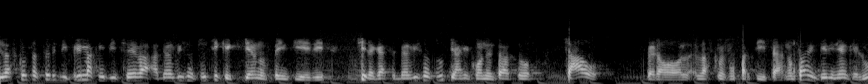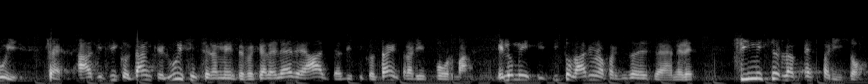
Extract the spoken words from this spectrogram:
L'ascoltatore di prima che diceva abbiamo visto tutti che Chia non sta in piedi. Sì ragazzi, abbiamo visto tutti anche quando è entrato Ciao, però la la scorsa partita. Non stava in piedi neanche lui. Cioè, ha difficoltà anche lui sinceramente perché ha le leve alte, ha difficoltà a entrare in forma. E lo metti titolare in una partita del genere. Simic è sparito.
